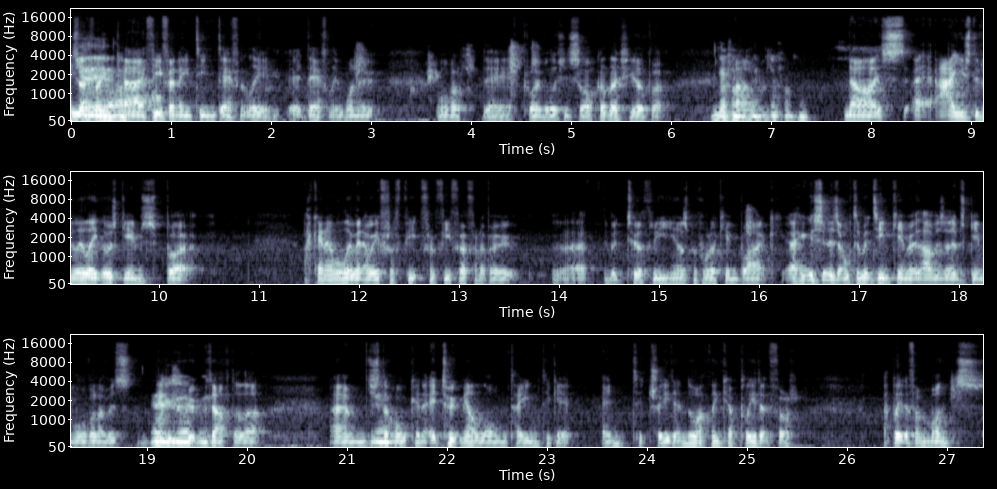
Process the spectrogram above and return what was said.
So yeah, I think yeah. uh, FIFA 19 definitely it definitely won out over the Pro Evolution Soccer this year. But definitely, um, definitely. no, it's I, I used to really like those games, but I kind of only went away from from FIFA for about uh, about two or three years before I came back. I think as soon as Ultimate Team came out, that was it was game over. I was like, Exactly. hooked after that. Um, just the Yeah. whole kind of it took me a long time to get into trading though. I think I played it for I played it for months,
